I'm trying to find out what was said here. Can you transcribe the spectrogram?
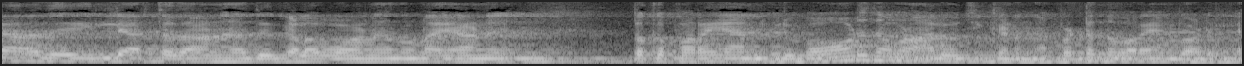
അത് ഇല്ലാത്തതാണ് അത് കളവാണ് നുണയാണ് ഇതൊക്കെ പറയാൻ ഒരുപാട് തവണ ആലോചിക്കണം എന്നാ. പെട്ടെന്ന് പറയാൻ പാടില്ല.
